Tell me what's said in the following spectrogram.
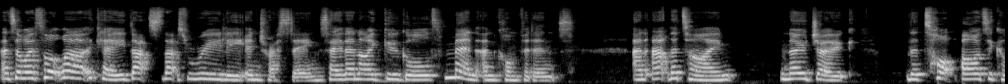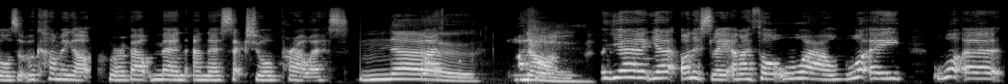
And so I thought, well, okay, that's that's really interesting. So then I googled men and confidence, and at the time, no joke, the top articles that were coming up were about men and their sexual prowess. no no. thought- yeah, yeah, honestly. And I thought, wow, what a what a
